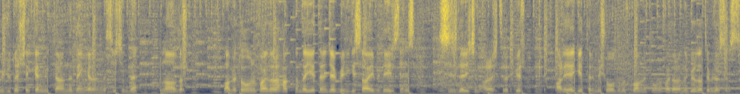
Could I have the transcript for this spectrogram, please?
vücudun şeker miktarının dengelenmesi için de kullanılır. Bamya tohumunun faydaları hakkında yeterince bilgi sahibi değilseniz sizler için araştırıp bir araya getirmiş olduğumuz bamya tohumu faydalarına göz atabilirsiniz.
